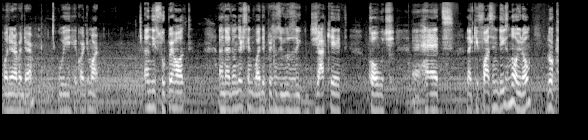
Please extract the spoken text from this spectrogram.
when you're over there, we record more. And it's super hot. And I don't understand why the persons use a jacket, coat, uh, hats, like if was in the snow, you know. Look,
